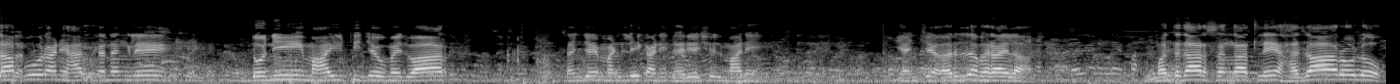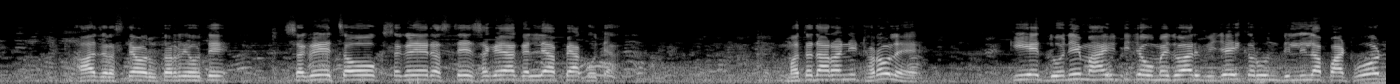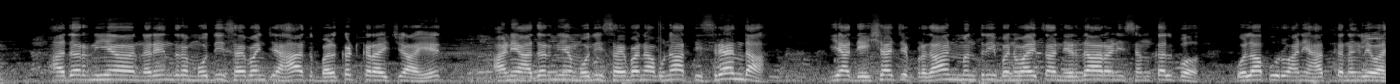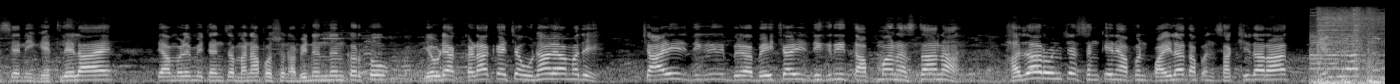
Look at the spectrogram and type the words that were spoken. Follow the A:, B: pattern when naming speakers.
A: कोल्हापूर आणि हातकणंगले दोन्ही महायुतीचे उमेदवार संजय मंडलिक आणि धैर्यशील माने यांचे अर्ज भरायला मतदारसंघातले हजारो लोक आज रस्त्यावर उतरले होते. सगळे चौक सगळे रस्ते सगळ्या गल्ल्या पॅक होत्या. मतदारांनी ठरवलं आहे की हे दोन्ही महायुतीचे उमेदवार विजयी करून दिल्लीला पाठवून आदरणीय नरेंद्र मोदी साहेबांचे हात बळकट करायचे आहेत आणि आदरणीय मोदी साहेबांना पुन्हा तिसऱ्यांदा या देशाचे प्रधानमंत्री बनवायचा निर्धार आणि संकल्प कोल्हापूर आणि हातकणंगलेवासियांनी घेतलेला आहे. त्यामुळे मी त्यांचं मनापासून अभिनंदन करतो. एवढ्या कडाक्याच्या उन्हाळ्यामध्ये चाळीस डिग्री बेचाळीस डिग्री तापमान असताना हजारोंच्या संख्येने आपण पाहिलात आपण साक्षीदार आहात.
